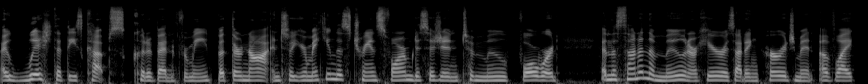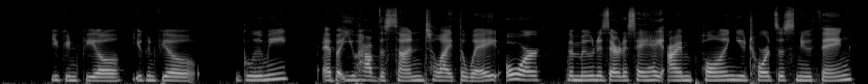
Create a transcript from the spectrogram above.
I wish that these cups could have been for me, but they're not. And so you're making this transformed decision to move forward. And the sun and the moon are here as that encouragement of like you can feel you can feel gloomy, eh, but you have the sun to light the way, or the moon is there to say, "Hey, I'm pulling you towards this new thing."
